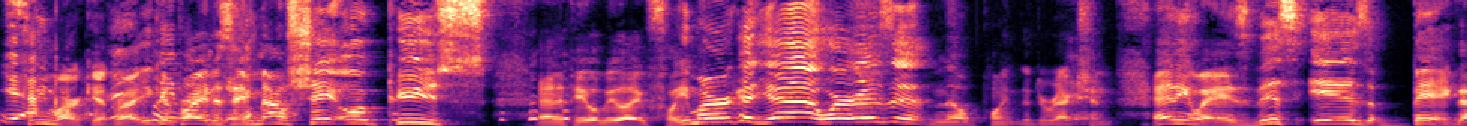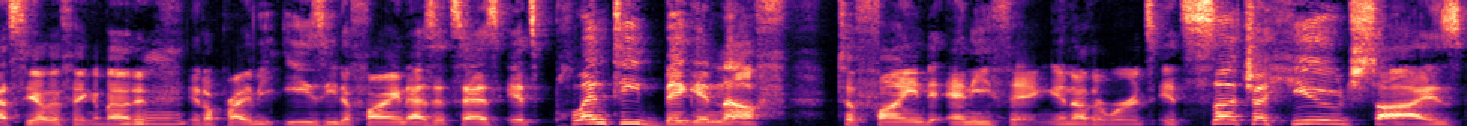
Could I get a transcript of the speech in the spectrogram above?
Yeah. Flea market, right? You Flea could probably just say market. marché aux puces. And people will be like, flea market? Yeah, where is it? And they'll point the direction. Anyways, this is big. That's the other thing about Mm-hmm. it. It'll probably be easy to find. As it says, it's plenty big enough to find anything. In other words, it's such a huge size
